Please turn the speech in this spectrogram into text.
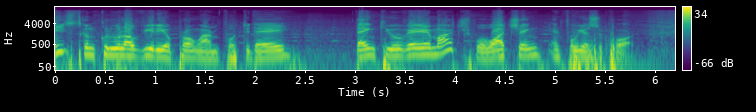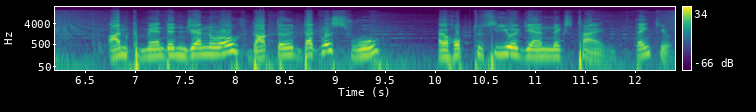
This concludes our video program for today. Thank you very much for watching and for your support. I'm Commandant General Dr. Douglas Vue. I hope to see you again next time. Thank you.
